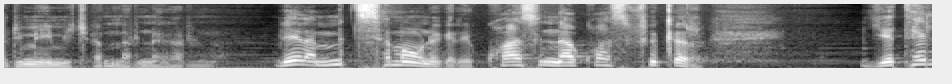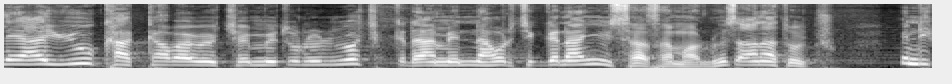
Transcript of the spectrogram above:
እድሜ የሚጨምር ነገር ነው። ሌላ የምትሰማው ነገር ኳስና ኳስ ፍቅር የተለያዩ ከአካባቢዎች የሚጥሉ ልጆች ቅዳሜና እሁድ ሲገናኙ ይሳሰማሉ። ህፃናቶቹ እንዲህ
